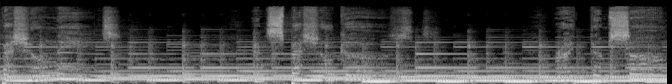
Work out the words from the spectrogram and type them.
special needs and special ghosts. Write them songs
